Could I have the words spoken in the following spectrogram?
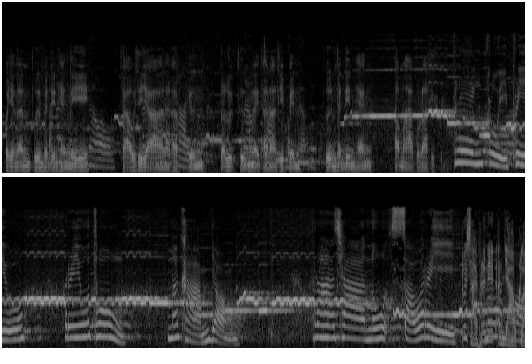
เพราะฉะนั้นผืนแผ่นดินแห่งนี้ ชาววิทยานะครับ จึงระลึกถึงในฐานะที่เป็นผืนแผ่นดินแห่งพระมหากรุณาธิคุณเพลงขลุ่ยพริ้ว ริ้วทุ่ง มะขามหย่อง ราชานุสาวรีย์ด้วยสายพระเนตรอันยาวไกล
